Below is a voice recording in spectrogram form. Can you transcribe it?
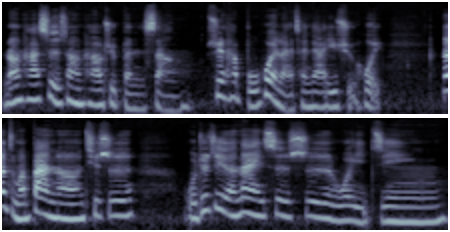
然后她事实上她要去奔丧，所以她不会来参加医学会。那怎么办呢？其实我就记得那一次是我已经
